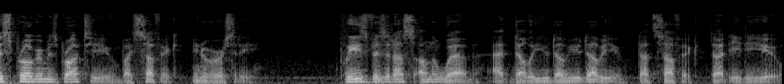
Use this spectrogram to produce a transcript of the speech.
This program is brought to you by Suffolk University. Please visit us on the web at www.suffolk.edu.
